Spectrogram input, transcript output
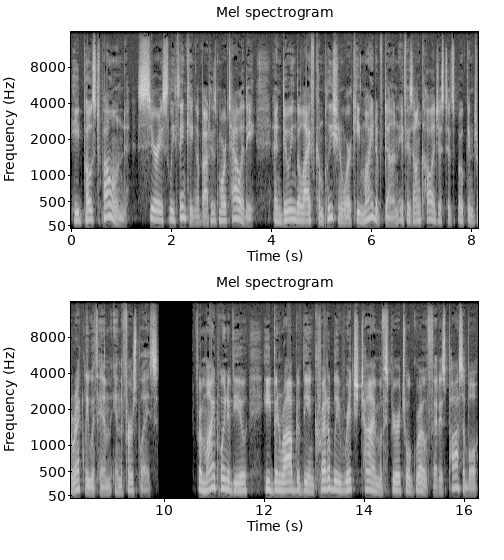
he'd postponed, seriously thinking about his mortality and doing the life completion work he might have done if his oncologist had spoken directly with him in the first place. From my point of view, he'd been robbed of the incredibly rich time of spiritual growth that is possible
